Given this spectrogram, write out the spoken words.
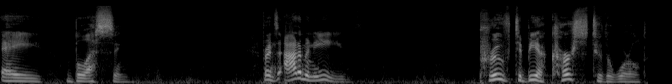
a blessing. Friends, Adam and Eve proved to be a curse to the world.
